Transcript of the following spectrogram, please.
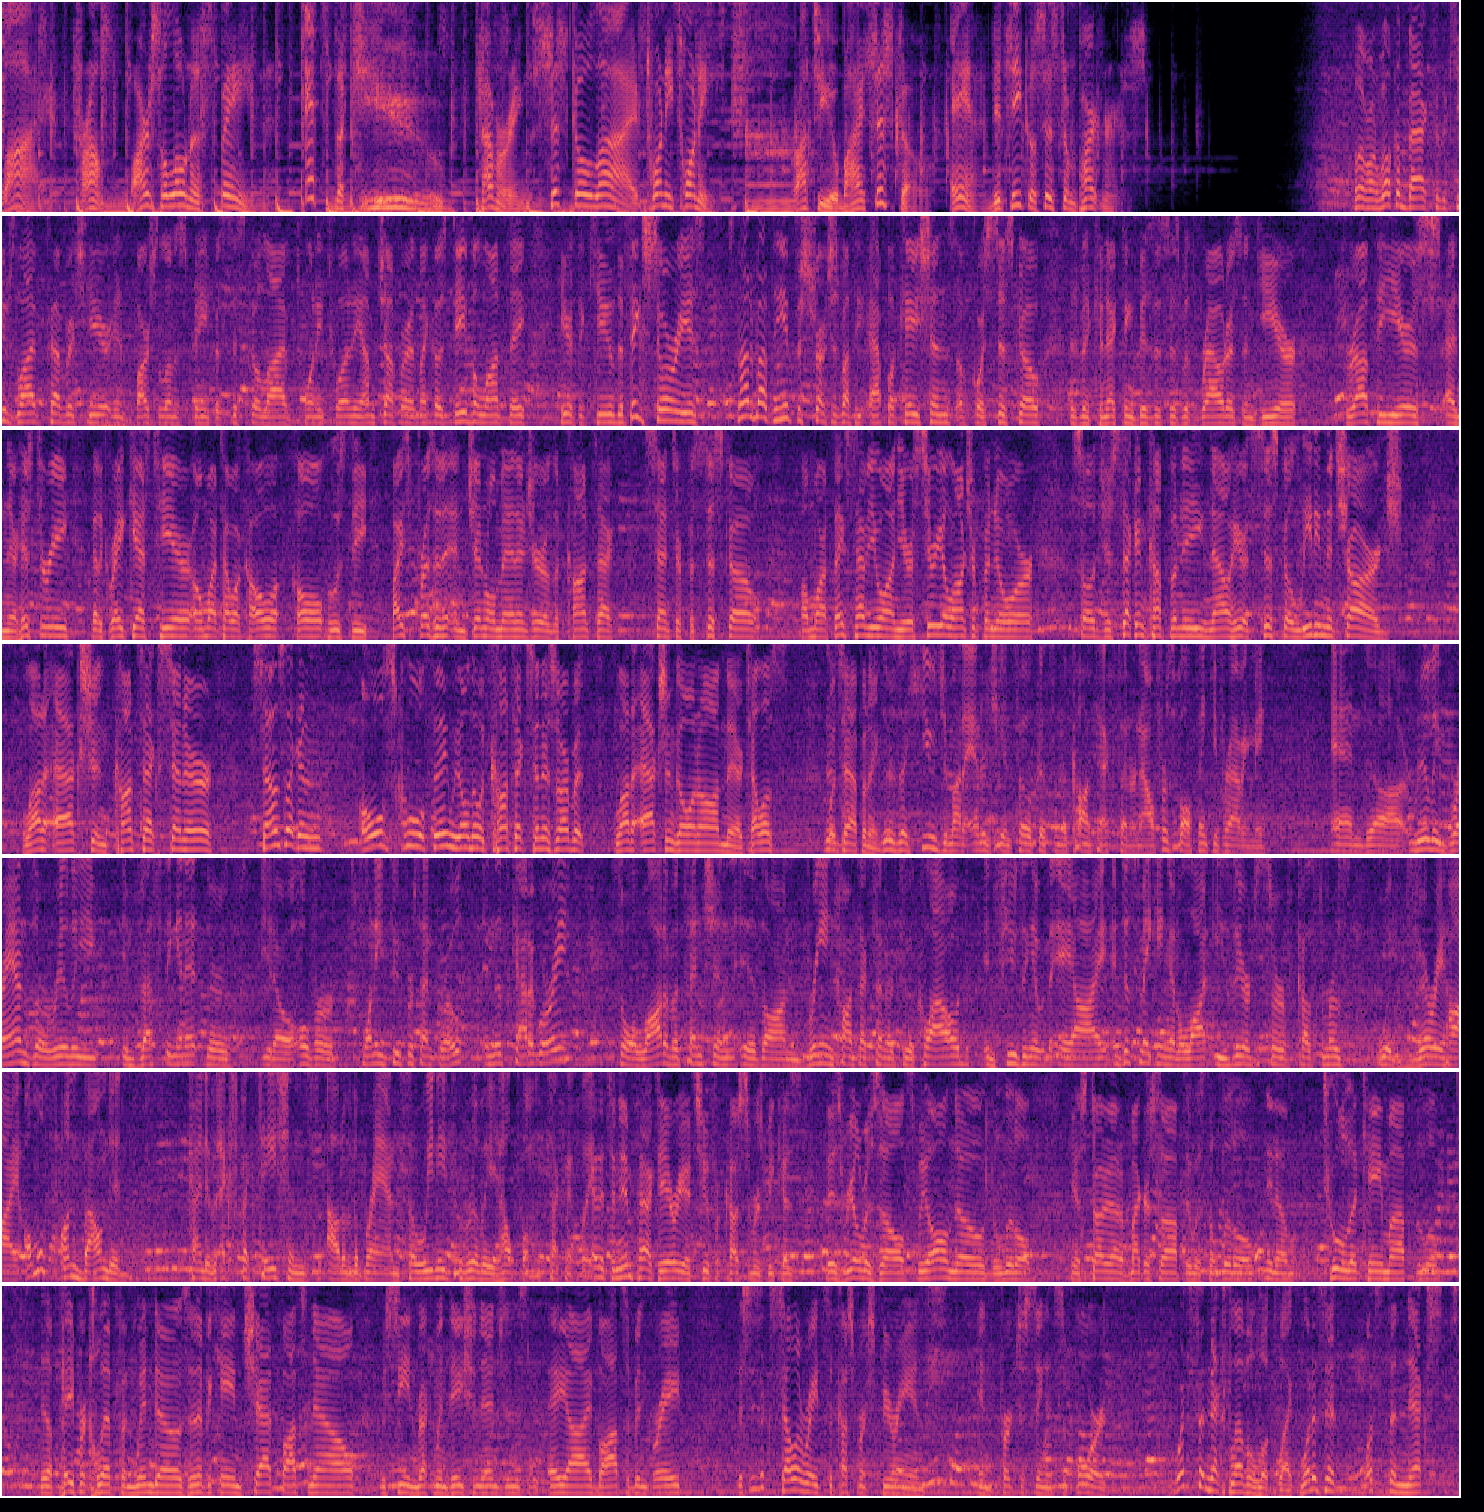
Live from Barcelona, Spain, it's theCUBE. Covering Cisco Live 2020. Brought to you by Cisco and its ecosystem partners. Hello everyone, welcome back to theCUBE's live coverage here in Barcelona, Spain for Cisco Live 2020. I'm John Furrier, my co host Dave Vellante here at theCUBE. The big story is, it's not about the infrastructure, it's about the applications. Of course, Cisco has been connecting businesses with routers and gear throughout the years and their history. We've got a great guest here, Omar Tawakol, who's the Vice President and General Manager of the Contact Center for Cisco. Omar, thanks to have you on. You're a serial entrepreneur, sold your second company, now here at Cisco, leading the charge. A lot of action, contact center, sounds like an old school thing. We all know what contact centers are, but a lot of action going on there. Tell us there's, what's happening. There's a huge amount of energy and focus in the contact center now. First of all, thank you for having me and uh, really brands are really investing in it. There's you know over 22% growth in this category, so a lot of attention is on bringing contact center to the cloud, infusing it with AI, and just making it a lot easier to serve customers with very high, almost unbounded kind of expectations out of the brand, so we need to really help them technically. And it's an impact area too for customers because there's real results. We all know the little you know, started out at Microsoft, it was the little you know, tool that came up, the little you know, paperclip and Windows, and then it became chat bots now. We've seen recommendation engines, AI bots have been great. This is accelerates the customer experience in purchasing and support. What's the next level look like? What is it, what's the next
